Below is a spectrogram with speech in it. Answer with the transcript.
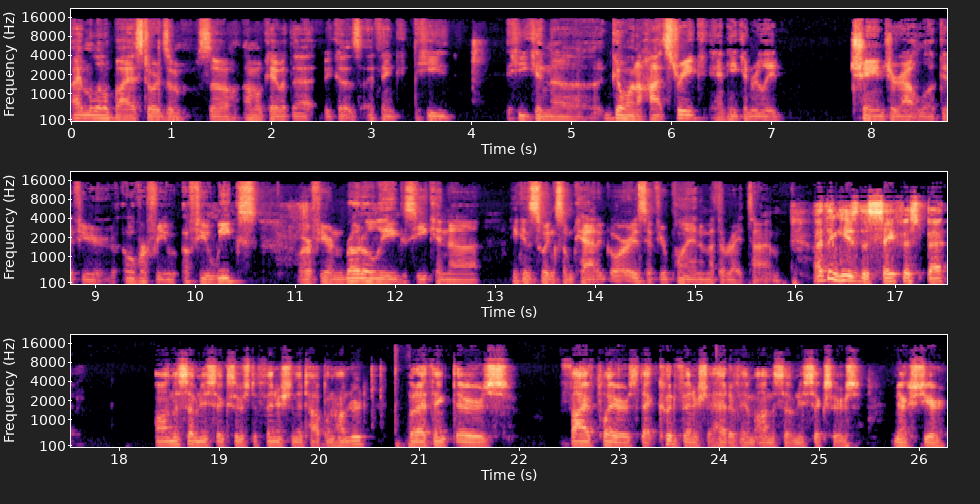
I'm a little biased towards him, so I'm okay with that because I think he he can uh, go on a hot streak and he can really change your outlook if you're over for you, a few weeks, or if you're in roto leagues, he can uh, he can swing some categories if you're playing him at the right time. I think he's the safest bet on the 76ers to finish in the top 100, but I think there's five players that could finish ahead of him on the 76ers next year.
